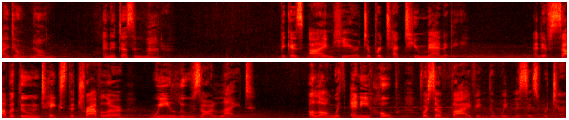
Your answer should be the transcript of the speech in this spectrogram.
I don't know, and it doesn't matter. Because I'm here to protect humanity. And if Savathun takes the Traveler, we lose our light, along with any hope for surviving the Witness's return.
